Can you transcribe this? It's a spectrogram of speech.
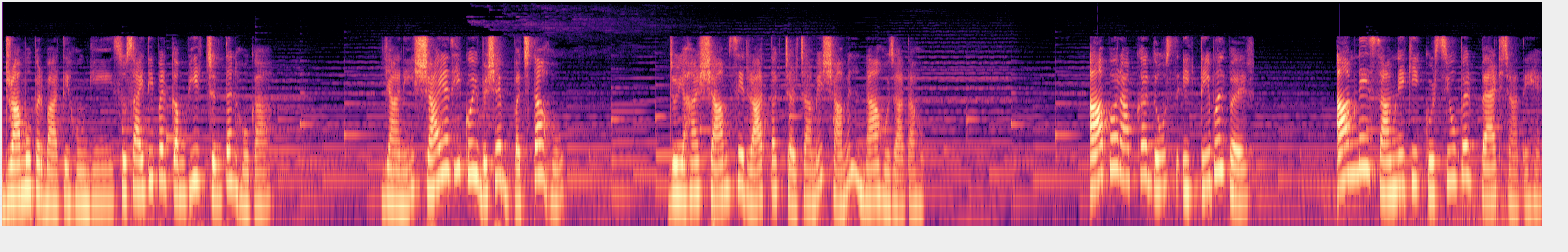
ड्रामों पर बातें होंगी, सोसाइटी पर गंभीर चिंतन होगा। यानी शायद ही कोई विषय बचता हो, जो यहाँ शाम से रात तक चर्चा में शामिल ना हो जाता हो। आप और आपका दोस्त एक टेबल पर आमने सामने की कुर्सियों पर बैठ जाते हैं।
